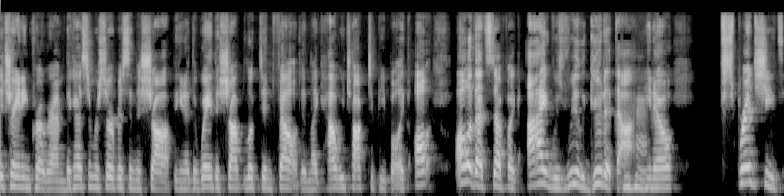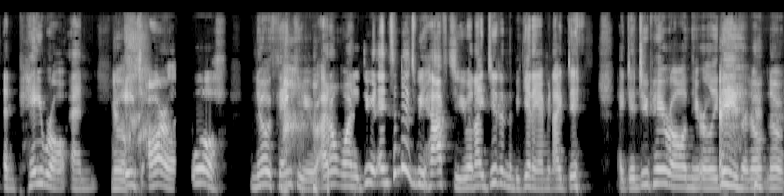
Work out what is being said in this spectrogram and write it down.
the training program, the customer service in the shop, you know, the way the shop looked and felt and like how we talked to people, like all all of that stuff. Like I was really good at that, mm-hmm. you know, spreadsheets and payroll and Ugh. HR. Like, oh no, thank you. I don't want to do it. And sometimes we have to. And I did in the beginning. I mean, I did I did do payroll in the early days. I don't know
